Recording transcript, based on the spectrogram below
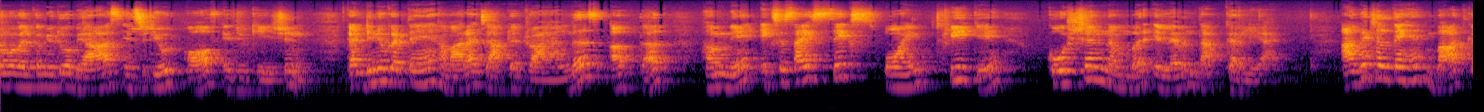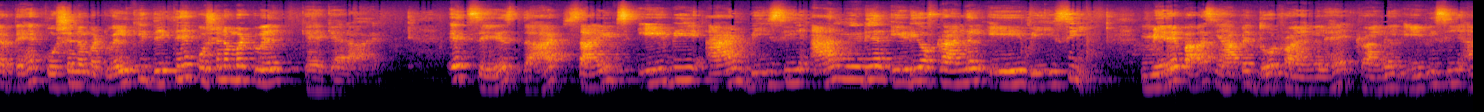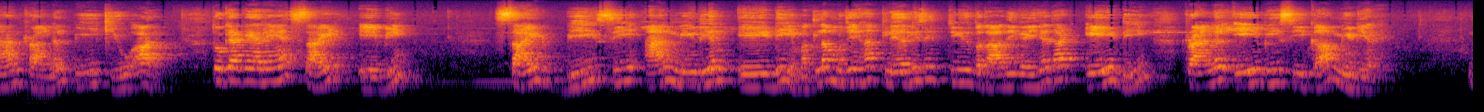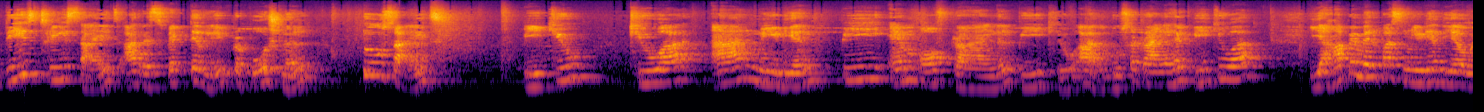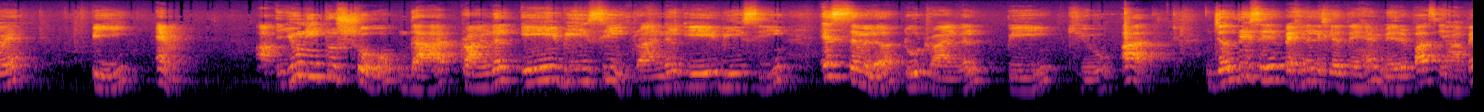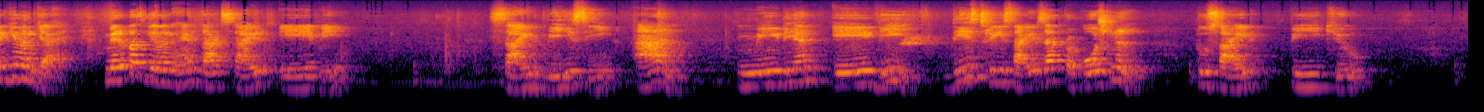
Sharma welcome you to Abhyas Institute of Education continue करते हैं हमारा चैप्टर ट्रायंगल्स अब तक हमने एक्सरसाइज 6.3 के क्वेश्चन नंबर 11 तक कर लिया है। आगे चलते हैं, बात करते हैं क्वेश्चन नंबर 12 की। देखते हैं क्वेश्चन नंबर 12 कह क्या रहा है। It says that sides AB and BC and median AD of triangle ABC मेरे पास यहाँ पे दो ट्राइंगल है triangle A B C and triangle P Q R तो क्या कह रहे हैं? Side A B side B C and median D मतलब मुझे यहाँ क्लियरली सी चीज़ बता दी गई है that A D triangle A B C का मीडियन है। These three sides are respectively proportional to three P Q Q R and sides P M of triangle P Q R दूसरा triangle है P Q R यहाँ पर मेरे पास medium दिया हुआ है P M you need to show that triangle A B C triangle A B C is similar to triangle P Q R जल्दी से पहले लिख लेते हैं, मेरे पास यहाँ पर गिवन क्या है? मेरे पास गिवन है that side A B side B C and median AD. These three sides are proportional to side PQ,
